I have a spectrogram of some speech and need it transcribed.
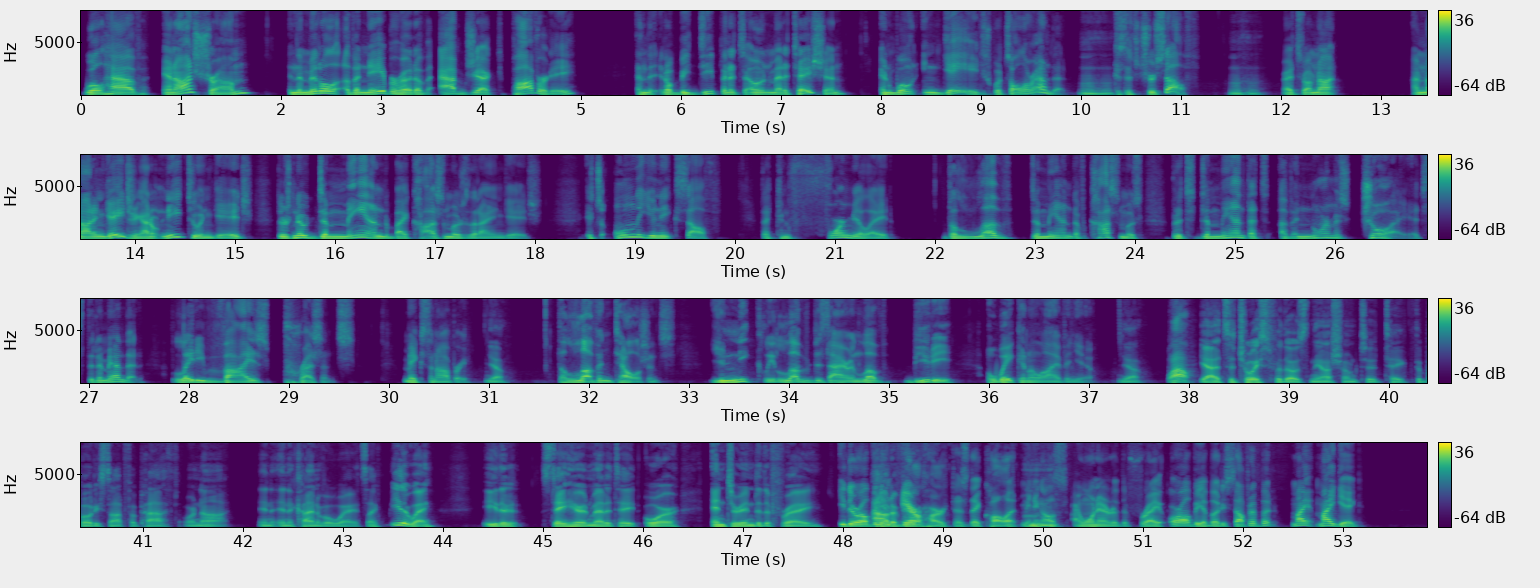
will have an ashram in the middle of a neighborhood of abject poverty, and it'll be deep in its own meditation and won't engage what's all around it because it's true self, hmm right? So I'm not, I'm not engaging. I don't need to engage. There's no demand by cosmos that I engage. It's only unique self that can formulate the love demand of cosmos, but it's demand that's of enormous joy. It's the demand that Lady Vi's presence makes an Aubrey. Yeah. The love intelligence, uniquely love desire and love beauty awaken alive in you. Yeah. Wow. Yeah, it's a choice for those in the ashram to take the bodhisattva path or not in, in a kind of a way. It's like either way, either stay here and meditate or enter into the fray. Either I'll be Out an of your- arhat, as they call it, meaning Mhm. I'll, I won't enter the fray, or I'll be a bodhisattva, but my, my gig,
